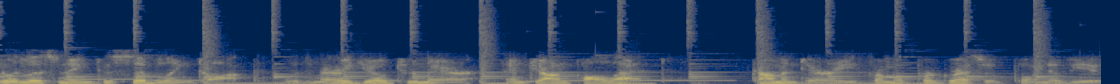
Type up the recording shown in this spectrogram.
You're listening to Sibling Talk with Mary Jo Tumer and John Paulette. Commentary from a progressive point of view.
